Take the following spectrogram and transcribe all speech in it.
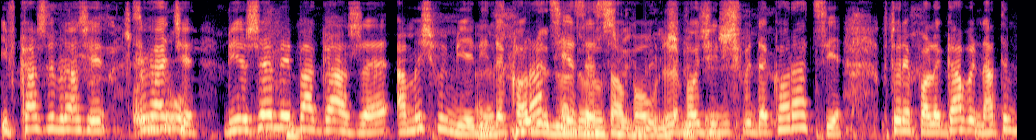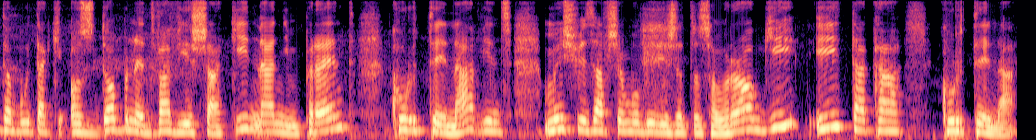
I w każdym razie, słuchajcie, bierzemy bagaże, a myśmy mieli Ale dekoracje ze sobą. Woziliśmy dekoracje, które polegały na tym, to były takie ozdobne dwa wieszaki, na nim pręt, kurtyna, więc myśmy zawsze mówili, że to są rogi i taka kurtyna.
